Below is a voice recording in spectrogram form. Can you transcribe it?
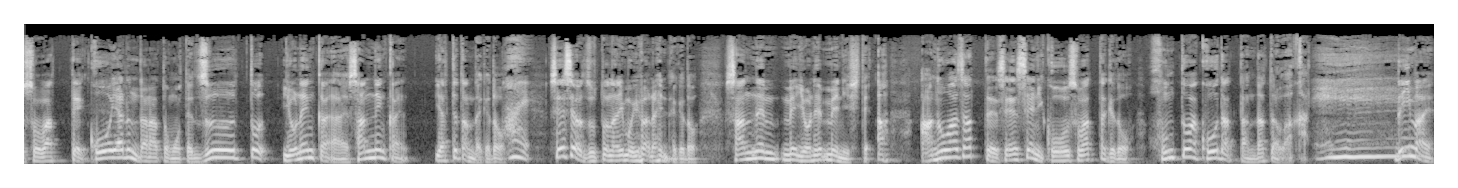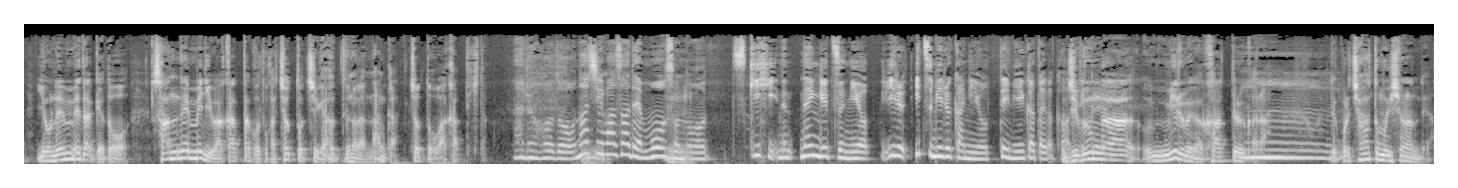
教わって、こうやるんだなと思って、ずっと4年間、3年間やってたんだけど、はい、先生はずっと何も言わないんだけど、3年目、4年目にして、あ、あの技って先生にこう教わったけど、本当はこうだったんだってのは分かる。で、今4年目だけど、3年目に分かったことがちょっと違うっていうのがなんかちょっと分かってきた。なるほど。同じ技でも、その、月日、年月によって、いつ見るかによって見え方が変わって自分が見る目が変わってるから。で、これチャートも一緒なんだよ。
